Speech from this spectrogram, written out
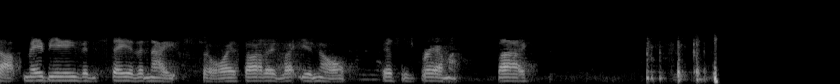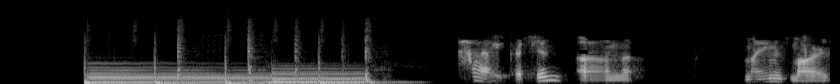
up, maybe even stay the night. So I thought I'd let you know. This is Grandma. Bye. Hi, Christian. Um, my name is Mars.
